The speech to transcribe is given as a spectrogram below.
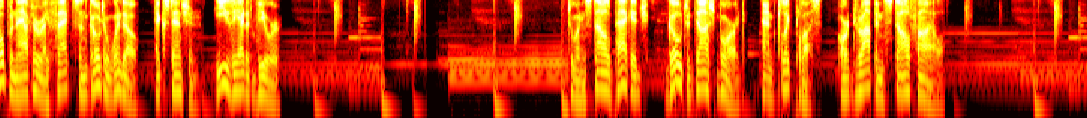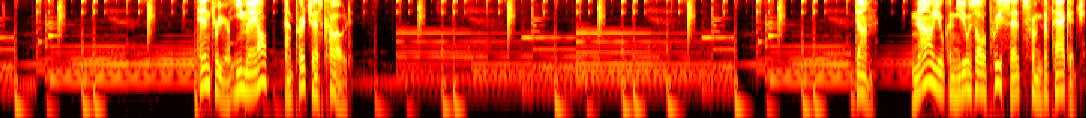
Open After Effects and go to Window, Extension, Easy Edit Viewer. To install package, go to Dashboard, and click Plus, or drop Install File. Enter your email and purchase code. Done. Now you can use all presets from the package.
